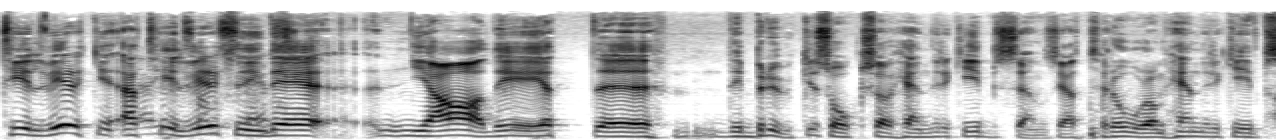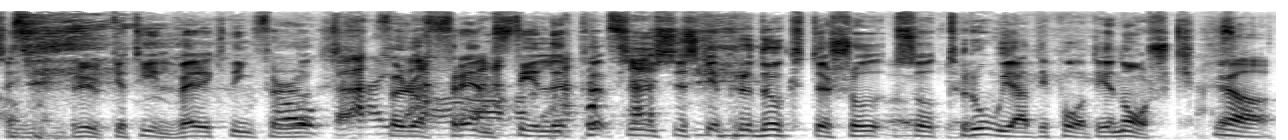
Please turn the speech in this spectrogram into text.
Tillverkning, ja, Det är tillverkning liksom det, ja, det, ett, eh, det brukes også av Henrik Ibsen, så jeg tror om Henrik Ibsen bruker tilvirkning for, okay, for ja. å fremstille fysiske produkter så, så tror jeg det på att det er norsk. Ja.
